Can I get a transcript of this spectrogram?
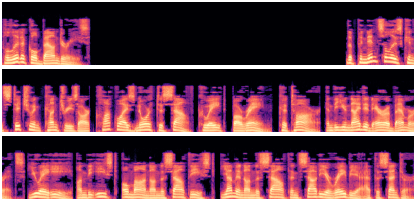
Political boundaries The peninsula's constituent countries are clockwise north to south Kuwait, Bahrain, Qatar, and the United Arab Emirates UAE on the east, Oman on the southeast, Yemen on the south and Saudi Arabia at the center.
